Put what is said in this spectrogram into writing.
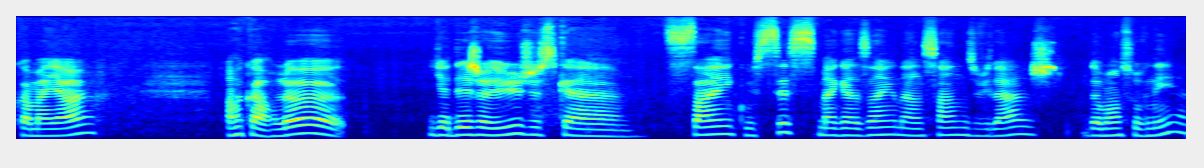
comme ailleurs. Encore là, il y a déjà eu jusqu'à cinq ou six magasins dans le centre du village, de mon souvenir.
